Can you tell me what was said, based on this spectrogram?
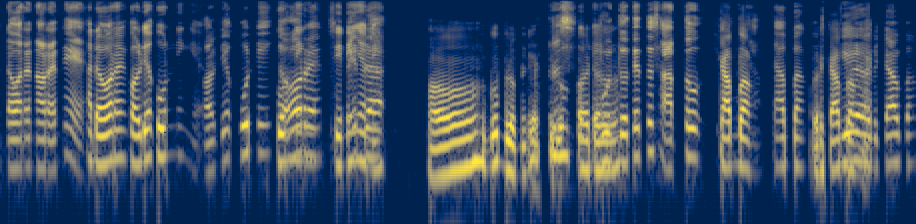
ada oren-orennya ya Ada orang kalau dia kuning ya. kalau dia kuning, Kuning oren sininya beda nih, oh gue belum lihat tuh terus ada buntutnya tuh satu Cabang. cabang. bercabang iya ya. bercabang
